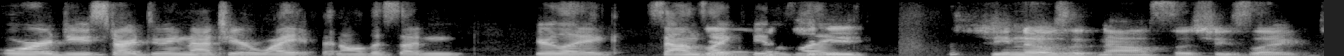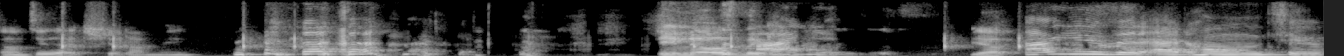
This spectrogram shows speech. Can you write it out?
or do you start doing that to your wife, and all of a sudden you're like, sounds yeah, like, feels she, like. She knows it now, so she's like, "Don't do that shit on me." she knows the. I, yep. I use it at home to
